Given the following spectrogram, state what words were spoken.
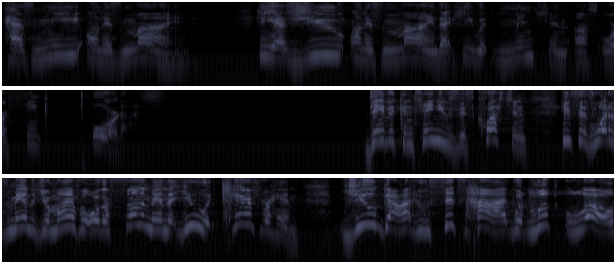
has me on His mind. He has you on His mind that He would mention us or think toward us. David continues this question. He says, What is man that you're mindful, or the Son of Man that you would care for him? You, God, who sits high, would look low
